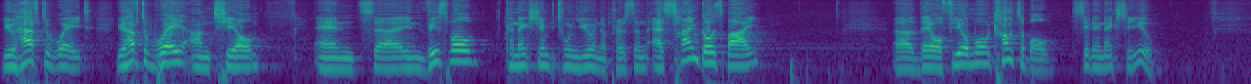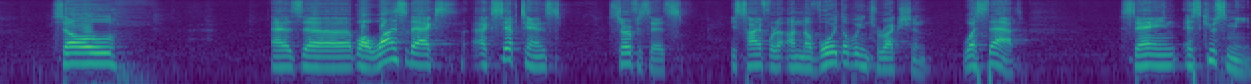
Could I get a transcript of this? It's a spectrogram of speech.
You have to wait. You have to wait until an uh, invisible connection between you and the person. As time goes by, uh, they will feel more comfortable sitting next to you. So, as uh, well, once the acceptance surfaces, it's time for the unavoidable interaction. What's that? saying, excuse me,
